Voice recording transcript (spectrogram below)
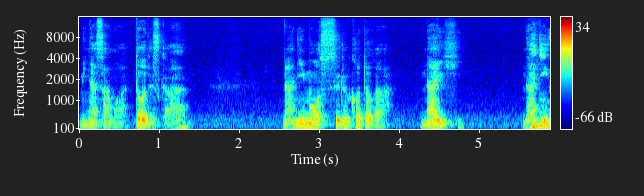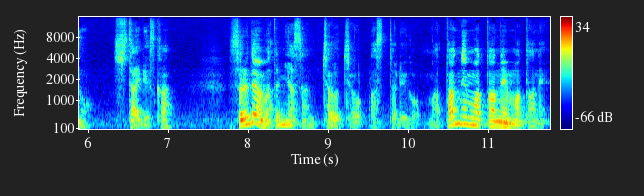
皆さんはどうですか？何もすることがない日何をしたいですか？それではまた皆さん chao chao hasta luego。またねまたねまたね。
